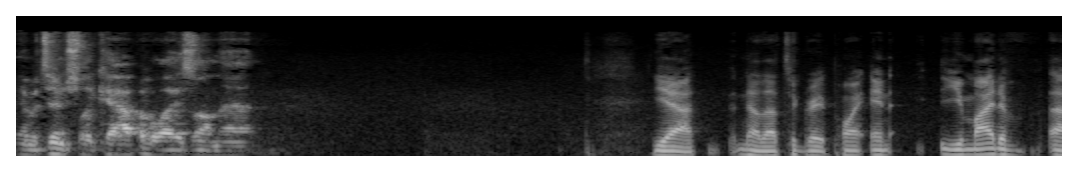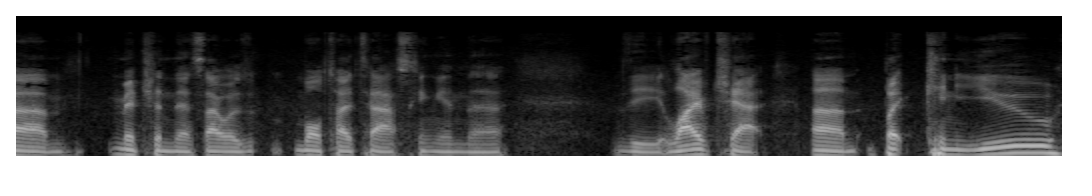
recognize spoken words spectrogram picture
and potentially capitalize on that. Yeah, no, that's a great point. And you might have um, mentioned this. I was multitasking in the the live chat, um, but can you?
